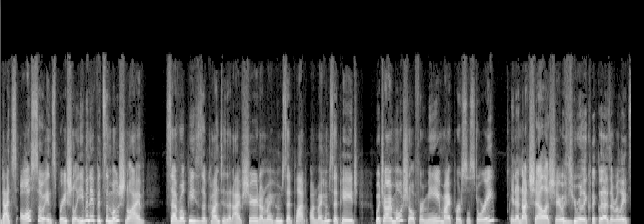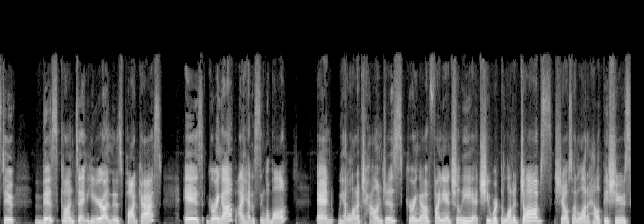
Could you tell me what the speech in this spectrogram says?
that's also inspirational, even if it's emotional. I have several pieces of content that I've shared on my homestead plat on my homestead page, which are emotional. For me, my personal story, in a nutshell, I'll share with you really quickly as it relates to this content here on this podcast is growing up, I had a single mom And we had a lot of challenges growing up financially. She worked a lot of jobs. She also had a lot of health issues.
